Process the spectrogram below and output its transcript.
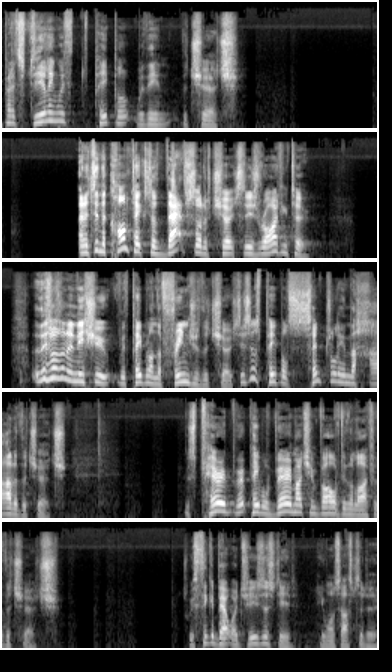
But it's dealing with people within the church. And it's in the context of that sort of church that he's writing to. This wasn't an issue with people on the fringe of the church. This was people centrally in the heart of the church. It was very, very, people very much involved in the life of the church. As we think about what Jesus did, he wants us to do.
